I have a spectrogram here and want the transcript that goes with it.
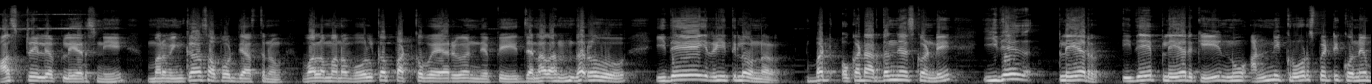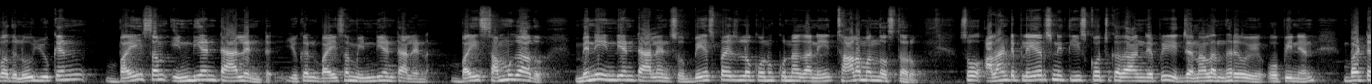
ఆస్ట్రేలియా ప్లేయర్స్ని మనం ఇంకా సపోర్ట్ చేస్తున్నాం. వాళ్ళు మన వరల్డ్ కప్ పట్టుకుపోయారు అని చెప్పి జనాలందరూ ఇదే రీతిలో ఉన్నారు. బట్ ఒకటి అర్థం చేసుకోండి ఇదే ప్లేయర్ ఇదే ప్లేయర్కి నువ్వు అన్ని క్రోర్స్ పెట్టి కొనే బదులు you can buy some Indian talent you can buy some Indian talent buy some కాదు మెనీ ఇండియన్ టాలెంట్స్ బేస్ ప్రైస్లో కొనుక్కున్నా కానీ చాలామంది వస్తారు. సో అలాంటి ప్లేయర్స్ని తీసుకోవచ్చు కదా అని చెప్పి జనాలందరి ఒపీనియన్ బట్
